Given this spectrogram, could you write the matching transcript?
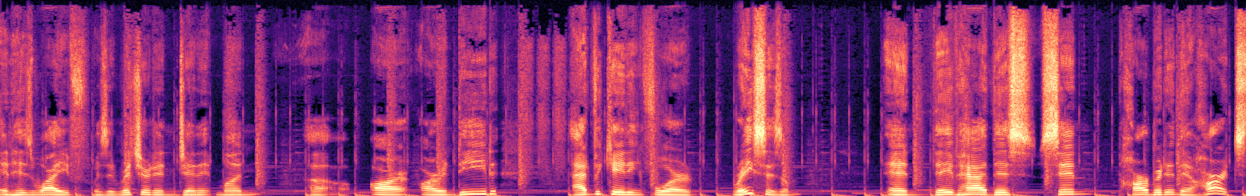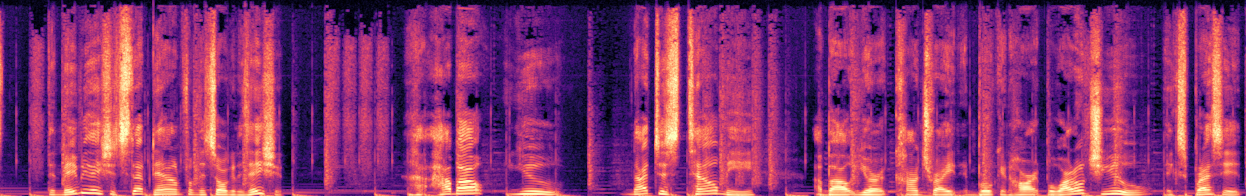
and his wife, was it Richard and Janet Munn, uh, are are indeed advocating for racism, and they've had this sin harbored in their hearts, then maybe they should step down from this organization. How about you not just tell me about your contrite and broken heart, but why don't you express it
